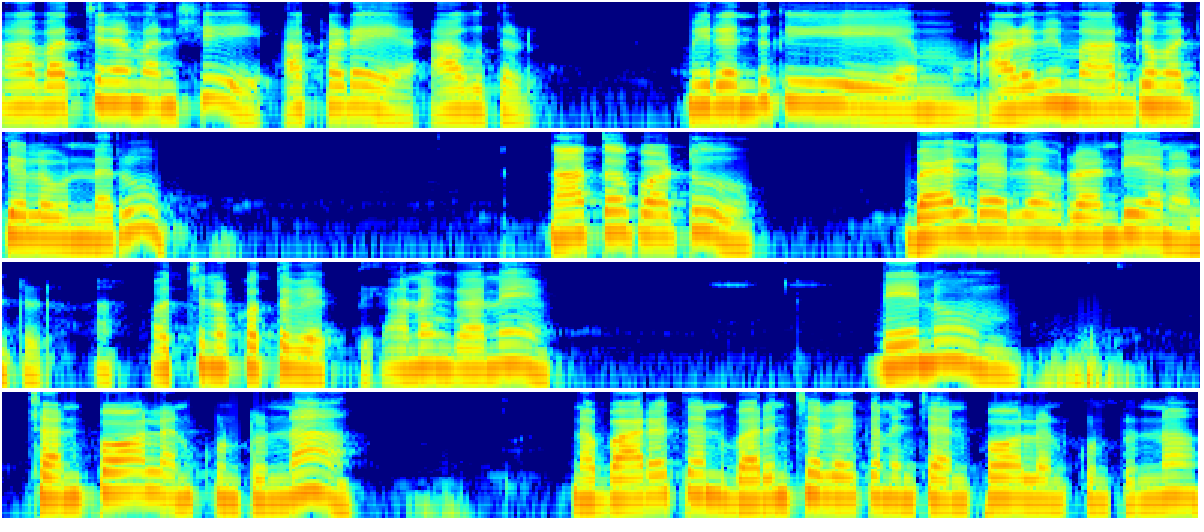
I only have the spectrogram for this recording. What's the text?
ఆ వచ్చిన మనిషి అక్కడే ఆగుతాడు. మీరెందుకు ఈ అడవి మార్గ మధ్యలో ఉన్నారు? నాతో పాటు బయలుదేరదాం రండి అని అంటాడు. వచ్చిన కొత్త వ్యక్తి. అనగానే నేను చనిపోవాలనుకుంటున్నా. నా భార్యతో భరించలేక నేను చనిపోవాలనుకుంటున్నా.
